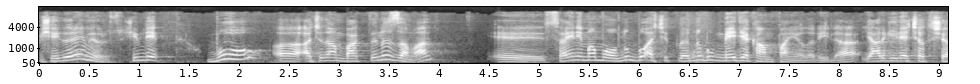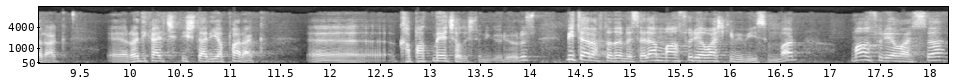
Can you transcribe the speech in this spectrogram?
bir şey göremiyoruz. Şimdi bu e, açıdan baktığınız zaman e, Sayın İmamoğlu'nun bu açıklarını bu medya kampanyalarıyla, yargıyla çatışarak, e, radikal çıkışlar yaparak e, kapatmaya çalıştığını görüyoruz. Bir tarafta da mesela Mansur Yavaş gibi bir isim var. Mansur Yavaşsa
